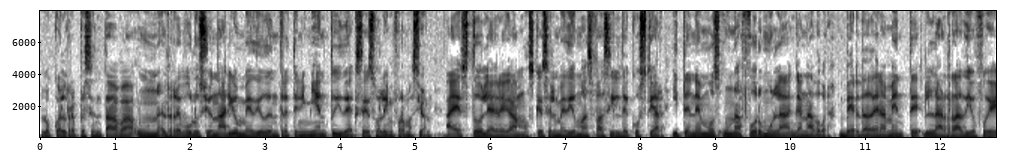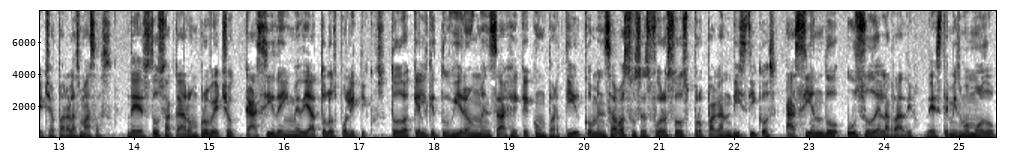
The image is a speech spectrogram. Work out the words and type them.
lo cual representaba un revolucionario medio de entretenimiento y de acceso a la información. A esto le agregamos que es el medio más fácil de costear y tenemos una fórmula ganadora. Verdaderamente la radio fue hecha para las masas. De esto sacaron provecho casi de inmediato los políticos. Todo aquel que tuviera un mensaje que compartir comenzaba sus esfuerzos propagandísticos haciendo uso de la radio. De este mismo modo,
